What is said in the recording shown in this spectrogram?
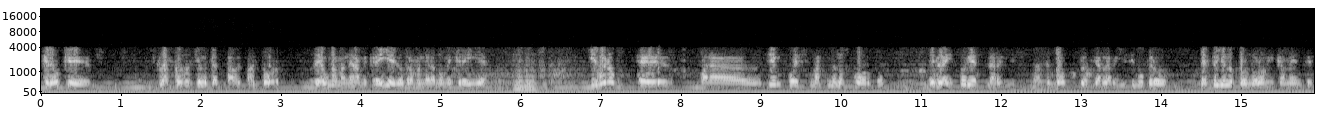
Creo que las cosas que yo le platicaba al pastor, de una manera me creía y de otra manera no me creía. Y bueno, eh, para el tiempo es más o menos corto. Eh, la historia es larguísima, se puede platicar larguísimo, pero me estoy yendo cronológicamente.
